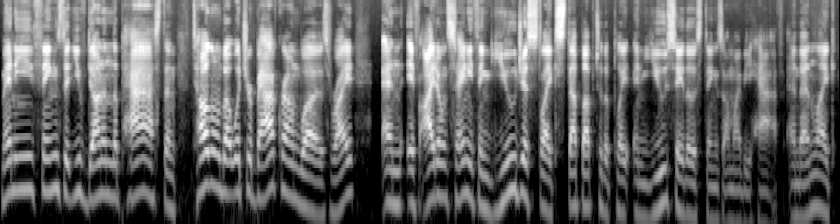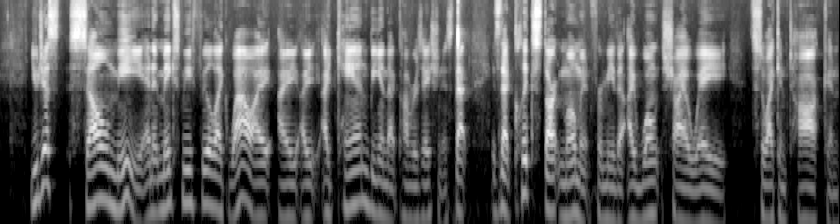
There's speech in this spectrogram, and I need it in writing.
many things that you've done in the past, and tell them about what your background was, right? And if I don't say anything, you just like step up to the plate and you say those things on my behalf, and then like you just sell me, and it makes me feel like, wow, I I, I, I can be in that conversation. It's that it's that click start moment for me that I won't shy away, so I can talk and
